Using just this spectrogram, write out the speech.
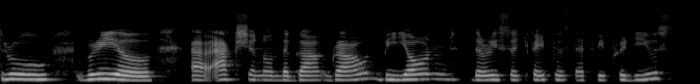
through real uh, action on the ground beyond the research papers that we produce,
